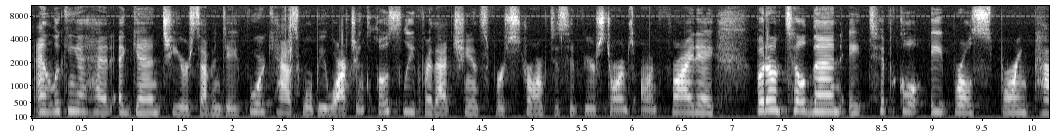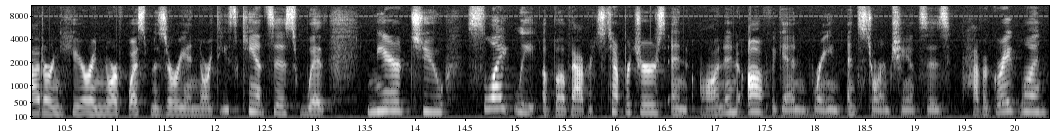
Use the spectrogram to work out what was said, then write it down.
And looking ahead again to your seven day forecast, we'll be watching closely for that chance for strong to severe storms on Friday. But until then, a typical April spring pattern here in northwest Missouri and northeast Kansas with near to slightly above average temperatures and on and off again rain and storm chances. Have a great one.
